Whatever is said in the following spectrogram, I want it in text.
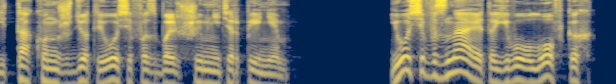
И так он ждет Иосифа с большим нетерпением. Иосиф знает о его уловках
